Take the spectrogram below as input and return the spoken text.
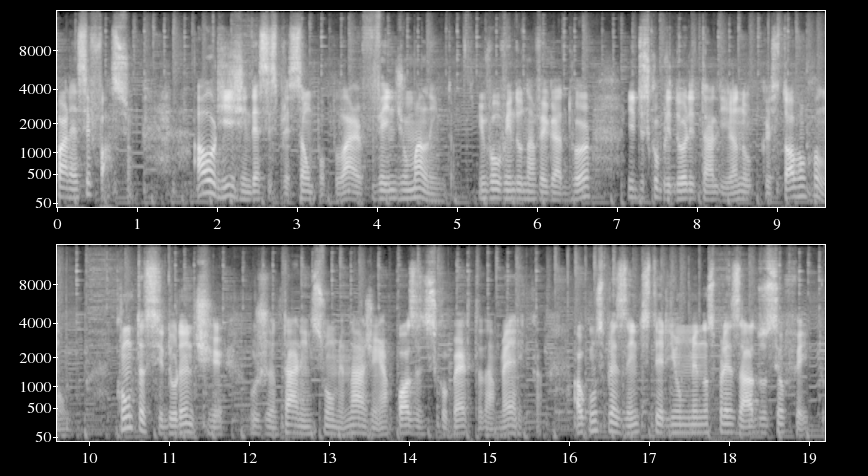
parece fácil. A origem dessa expressão popular vem de uma lenda envolvendo o navegador e descobridor italiano Cristóvão Colombo. Conta-se durante o jantar em sua homenagem após a descoberta da América, alguns presentes teriam menosprezado o seu feito,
